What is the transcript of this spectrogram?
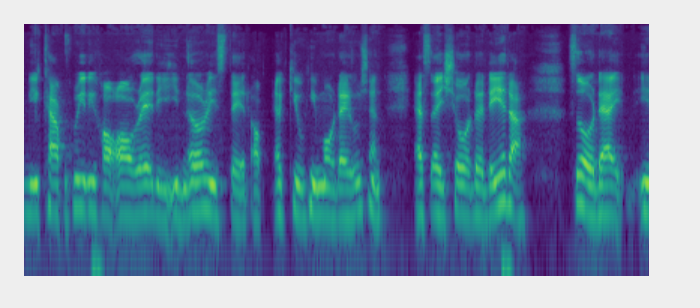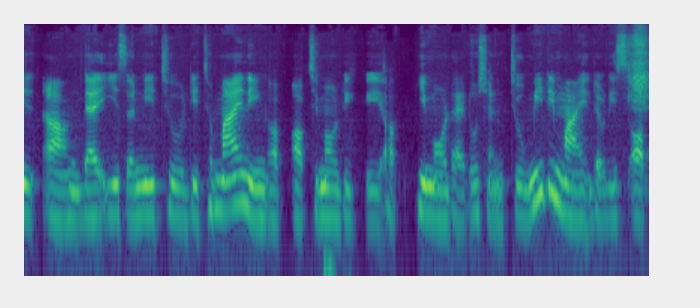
become critical already in early state of acute hemodilution, as I showed the data. So that is, um, there is a need to determining of optimal degree of hemodilution to minimize the risk of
